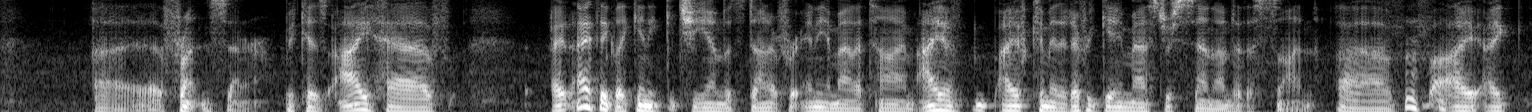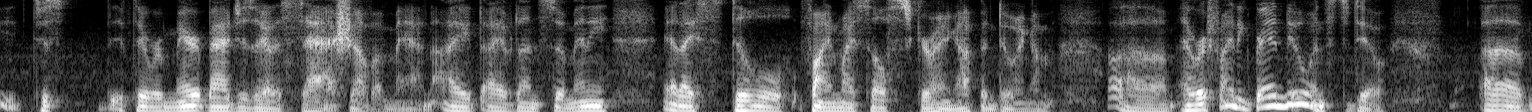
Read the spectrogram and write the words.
uh, front and center because I have I, I think like any GM that's done it for any amount of time, I have I have committed every game master sin under the sun. Uh, I, I just if there were merit badges, I got a sash of them, man. I I have done so many, and I still find myself screwing up and doing them, um, and we're finding brand new ones to do. Uh,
